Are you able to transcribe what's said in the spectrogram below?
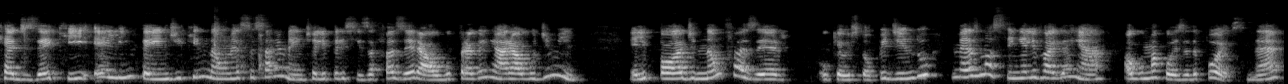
quer dizer que ele entende que não necessariamente ele precisa fazer algo para ganhar algo de mim. Ele pode não fazer o que eu estou pedindo, mesmo assim ele vai ganhar alguma coisa depois, né?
